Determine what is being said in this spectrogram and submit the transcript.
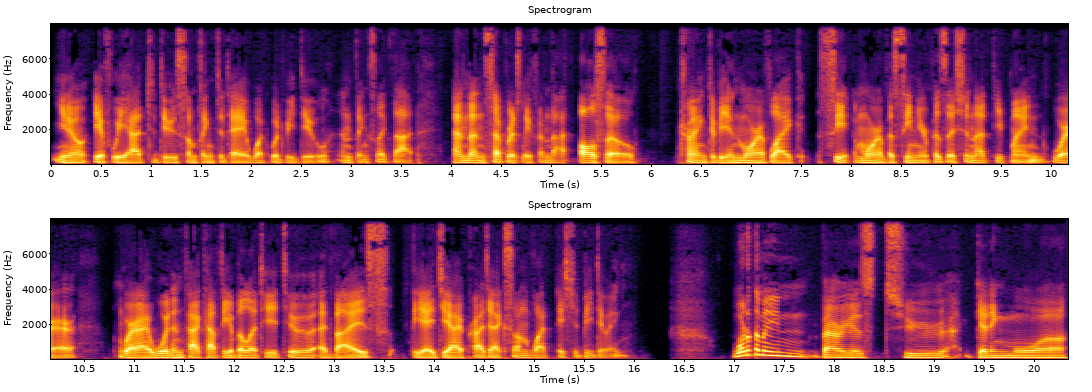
you know, if we had to do something today, what would we do, and things like that. And then separately from that, also trying to be in more of like more of a senior position at DeepMind, where where I would, in fact, have the ability to advise the AGI projects on what they should be doing. What are the main barriers to getting more,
